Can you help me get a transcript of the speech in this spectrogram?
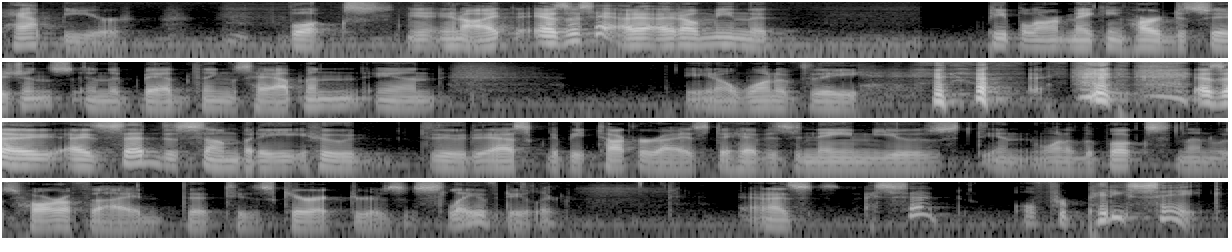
happier books. You know, I, as I say, I, I don't mean that people aren't making hard decisions and that bad things happen. And you know, one of the, as I, I said to somebody who who'd asked to be Tuckerized to have his name used in one of the books, and then was horrified that his character is a slave dealer. And I, I said, well, for pity's sake,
